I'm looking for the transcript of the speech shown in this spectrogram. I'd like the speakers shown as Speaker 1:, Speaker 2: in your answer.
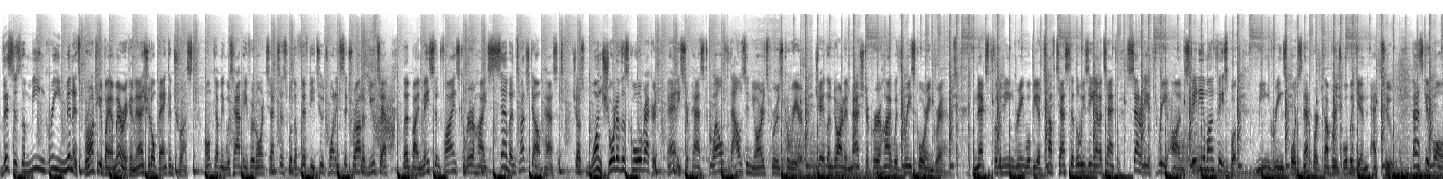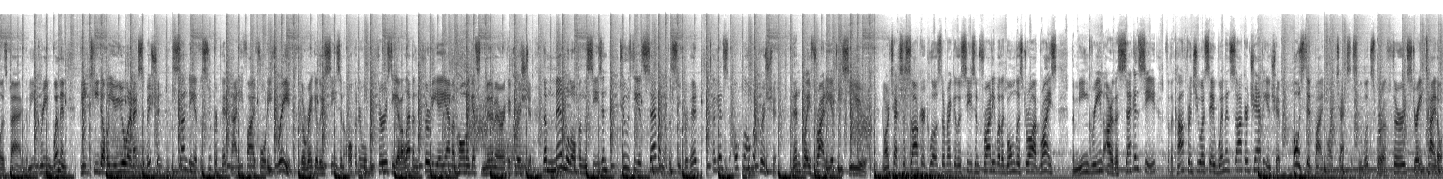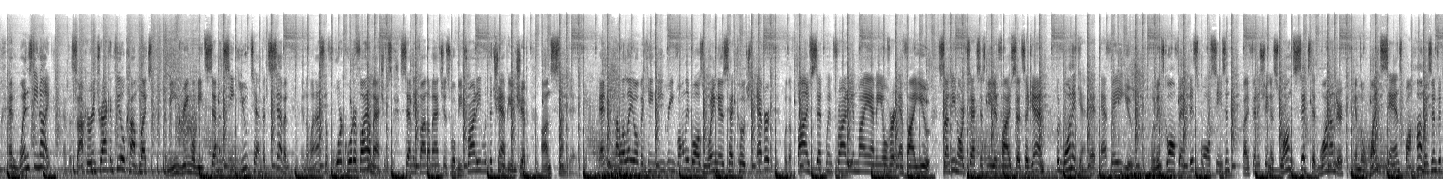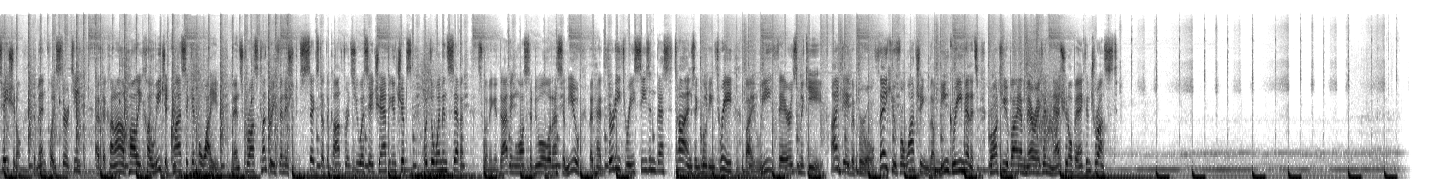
Speaker 1: This is the Mean Green Minutes brought to you by American National Bank and Trust. Homecoming was happy for North Texas with a 52 26 round of UTEP led by Mason Fine's career high seven touchdown passes, just one short of the school record, and he surpassed 12,000 yards for his career. Jaelon Darden matched a career high with three scoring grabs. Next for the Mean Green will be a tough test at Louisiana Tech Saturday at 3 on Stadium on Facebook. Mean Green Sports Network coverage will begin at 2. Basketball is back. The Mean Green women beat TWU in an exhibition Sunday at the Super Pit 95-43. The regular season opener will be Thursday at 11:30 a.m. at home against Mid-America Christian. The men will open the season Tuesday at 7 at the Super Pit against Oklahoma Christian, then play Friday at VCU. North Texas Soccer closed the regular season Friday with a goalless draw at Rice. The Mean Green are the second seed for the Conference USA Women's Soccer Championship, hosted by North Texas, who looks for a third straight title. And Wednesday night at the Soccer and Track and Field Complex, the Mean Green will meet seven-seed UTEP at 7 in the last of four quarterfinal matches. Semifinal matches will be Friday with the championship on Sunday. Andrew Palileo became Mean Green Volleyball's winningest head coach ever with a five-set win Friday in Miami over FIU. Sunday, North Texas needed five sets again, but won again at FAU. Women's golf ended its fall season by finishing a strong sixth at one under in the White Sands Bahamas Invitational. The men placed 13th at the Kaanapali Collegiate Classic in Hawaii. Men's cross country finished sixth at the Conference USA Championships with the women's seventh. Swimming and diving lost a duel at SMU that had 33 season best times, including three by Lee Fairs McGee. I'm David Burrell. Thank you for watching the Mean Green Minutes, brought to you by American National Bank and Trust.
